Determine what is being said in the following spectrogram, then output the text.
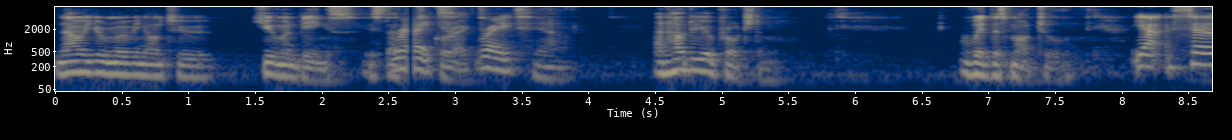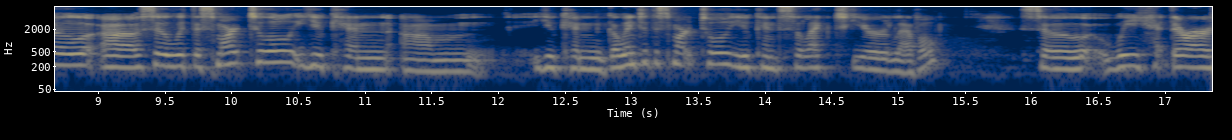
now you're moving on to human beings. Is that Right. correct? Right. Yeah. And how do you approach them with the smart tool? Yeah. So uh, so with the smart tool, you can um, you can go into the smart tool. You can select your level. So we ha- there are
